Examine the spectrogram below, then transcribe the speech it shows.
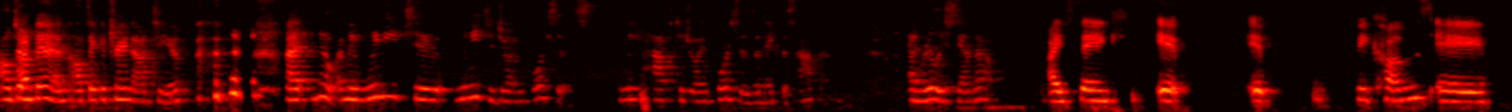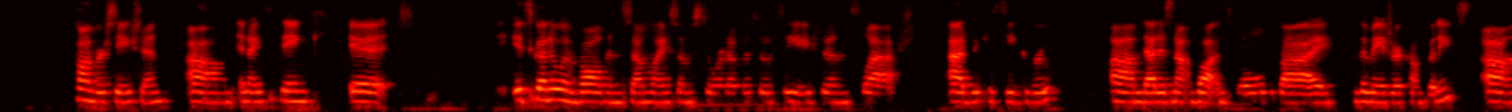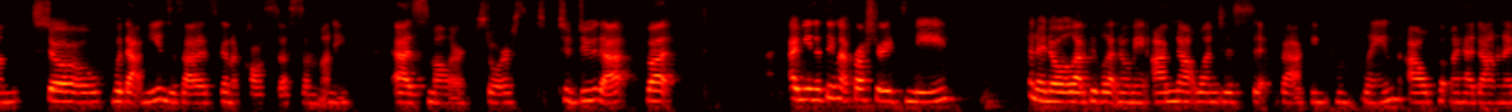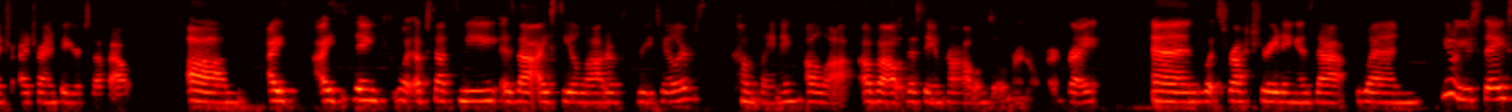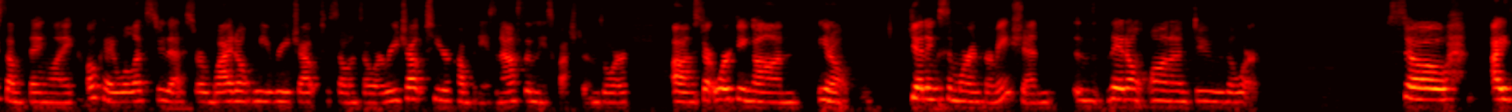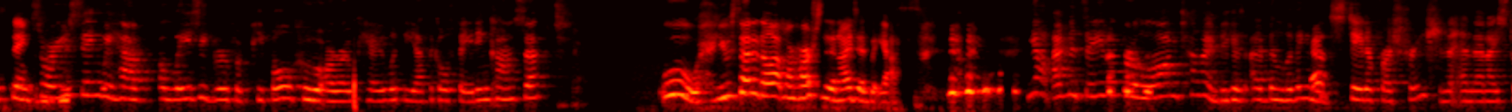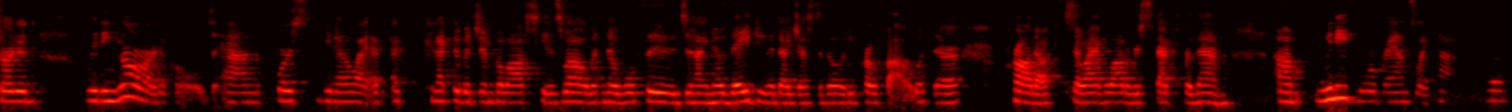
I'll jump in. I'll take a train out to you. but no, I mean, we need to we need to join forces. We have to join forces and make this happen, and really stand out. I think it it becomes a conversation, um, and I think it it's going to involve in some way some sort of association slash advocacy group um, that is not bought and sold by the major companies. Um, so what that means is that it's going to cost us some money as smaller stores t- to do that. But I mean, the thing that frustrates me and I know a lot of people that know me, I'm not one to sit back and complain. I'll put my head down and I, tr- I try and figure stuff out. Um, I I think what upsets me is that I see a lot of retailers complaining a lot about the same problems over and over, right? And what's frustrating is that when you know you say something like, okay, well let's do this, or why don't we reach out to so and so, or reach out to your companies and ask them these questions, or um, start working on you know getting some more information, they don't want to do the work. So I think. So are you saying we have a lazy group of people who are okay with the ethical fading concept? Ooh, you said it a lot more harshly than I did, but yes. Yeah, I've been saying that for a long time because I've been living in Yeah. that state of frustration. And then I started reading your articles. And of course, you know, I, I've- I've connected with Jim Golofsky as well with Noble Foods. And I know they do the digestibility profile with their product. So I have a lot of respect for them. Um, we need more brands like that.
